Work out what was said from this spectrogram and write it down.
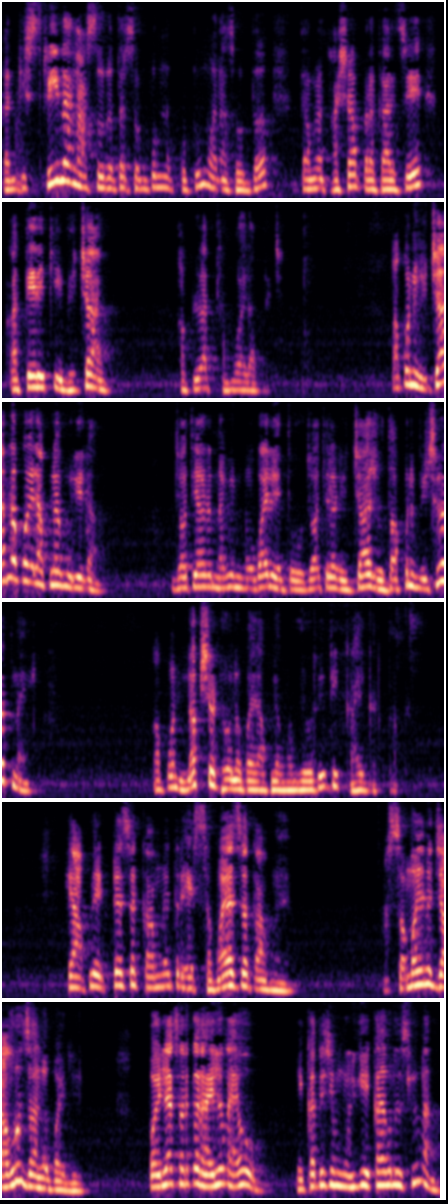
कारण की स्त्रीला नाचवलं तर संपूर्ण कुटुंब नाचवतं त्यामुळे अशा प्रकारचे अतिरेकी विचार आपल्याला थांबवायला पाहिजे. आपण विचारलं पाहिजे आपल्या मुलीला. जेव्हा तिला नवीन मोबाईल येतो जेव्हा तिला रिचार्ज होतो आपण विचारत नाही. आपण लक्ष ठेवलं पाहिजे आपल्या मुलीवरती ती काय करतात. हे आपलं एकट्याचं काम नाही तर हे समाजाचं काम आहे. समाजाने जागृत झालं पाहिजे. पहिल्यासारखं राहिलं नाही हो. एखाद्याची मुलगी एखाद्यावर दिसली ना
